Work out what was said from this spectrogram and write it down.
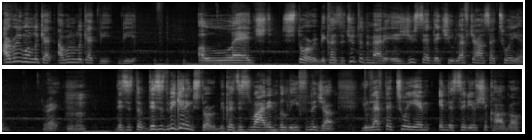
I really want to look at. I want to look at the the alleged story because the truth of the matter is you said that you left your house at 2 a.m. right? Mm-hmm. This is the this is the beginning story because this is why I didn't believe from the jump. You left at 2 a.m. in the city of Chicago.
